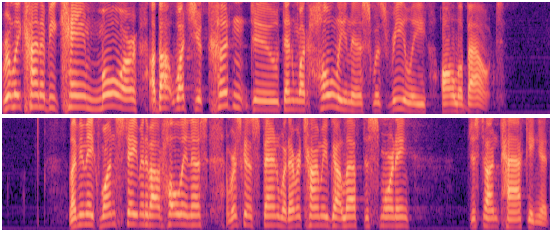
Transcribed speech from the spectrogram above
really kind of became more about what you couldn't do than what holiness was really all about. Let me make one statement about holiness, and we're just going to spend whatever time we've got left this morning just unpacking it.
